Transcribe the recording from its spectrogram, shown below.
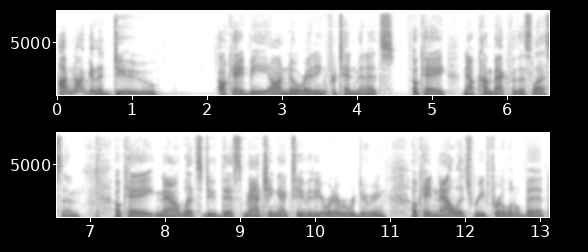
I'm not gonna do Okay, be on no rating for 10 minutes. Okay, now come back for this lesson. Okay, now let's do this matching activity or whatever we're doing. Okay, now let's read for a little bit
